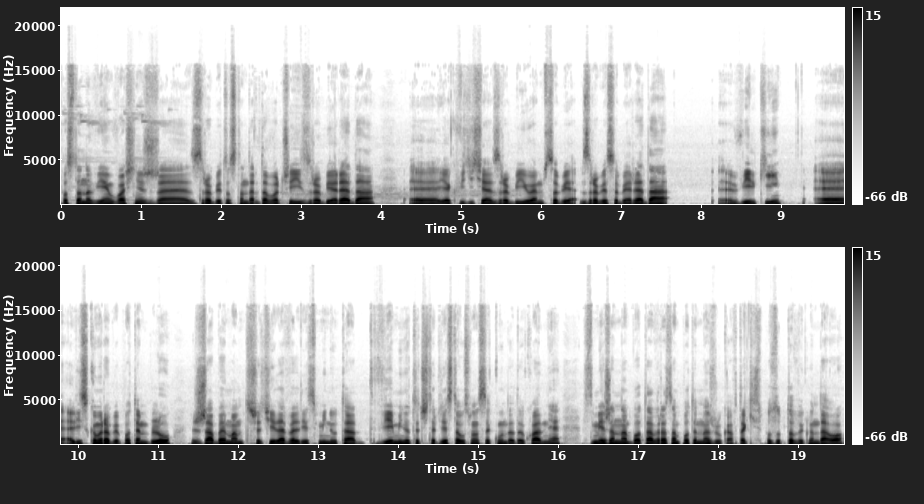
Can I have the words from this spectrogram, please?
postanowiłem właśnie, że zrobię to standardowo, czyli zrobię reda. Yy, jak widzicie, zrobiłem sobie, zrobię sobie reda, yy, wilki, eliską robię potem blue, żabę mam trzeci level, jest minuta, 2 minuty 48 sekunda dokładnie. Zmierzam na bota, wracam potem na żuka. W taki sposób to wyglądało.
